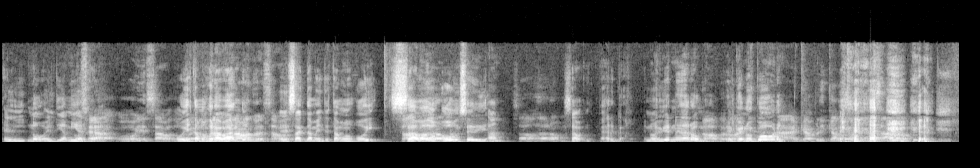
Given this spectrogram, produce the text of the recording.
el, no, el día miércoles. O sea, hoy es sábado. hoy pero estamos grabando, el sábado. exactamente, estamos hoy Sábado sábado, de aroma. 11 de... ¿Ah? Sábado de aroma. Verga, no es viernes de aroma, pero el que no cobra. Hay que aplicarlo también el sábado.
